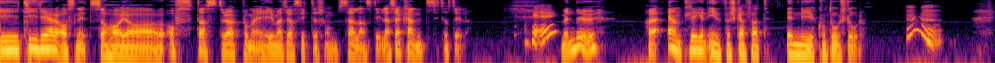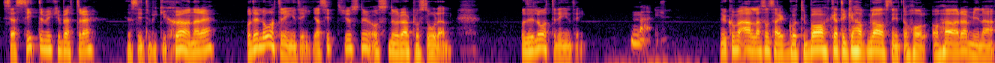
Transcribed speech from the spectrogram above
I tidigare avsnitt så har jag ofta strök på mig i och med att jag sitter som sällan still. Alltså jag kan inte sitta still. Okej. Men nu har jag äntligen införskaffat en ny kontorsstol. Mm. Så jag sitter mycket bättre, jag sitter mycket skönare och det låter ingenting. Jag sitter just nu och snurrar på stolen och det låter ingenting. Nice. Nu kommer alla som sagt gå tillbaka till gamla avsnitt och, håll- och höra mina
